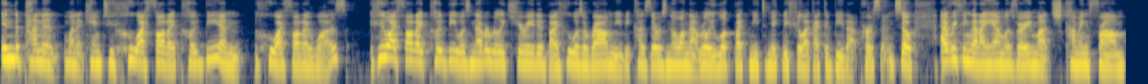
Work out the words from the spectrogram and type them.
independent when it came to who I thought I could be and who I thought I was. Who I thought I could be was never really curated by who was around me because there was no one that really looked like me to make me feel like I could be that person. So everything that I am was very much coming from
